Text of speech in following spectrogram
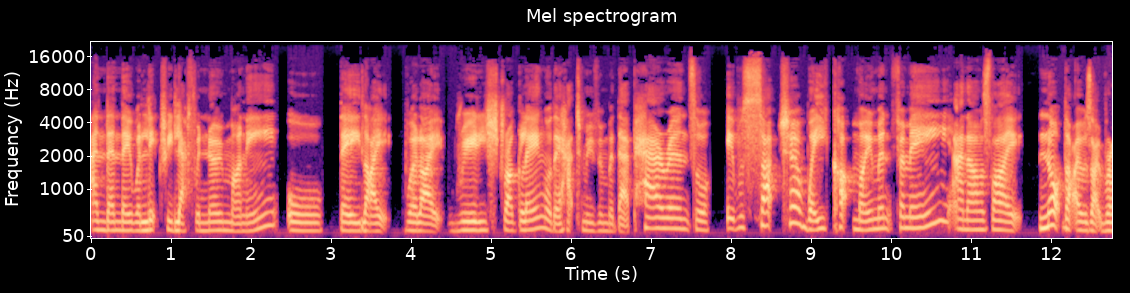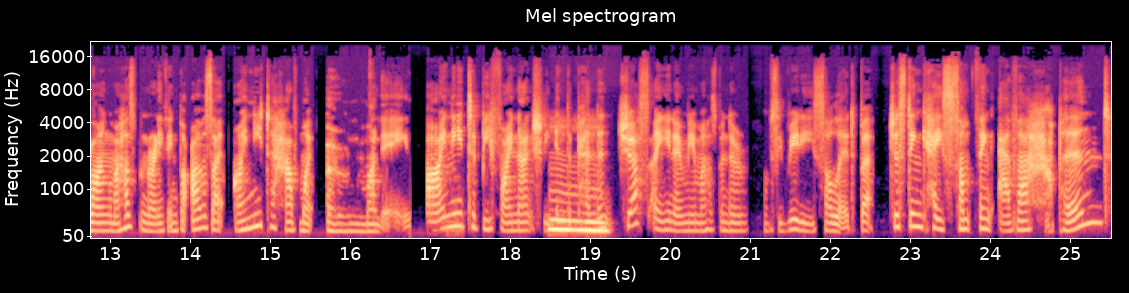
and then they were literally left with no money or they like were like really struggling or they had to move in with their parents or it was such a wake up moment for me and I was like not that I was like relying on my husband or anything, but I was like, I need to have my own money. I need to be financially mm. independent. Just, uh, you know, me and my husband are obviously really solid, but just in case something ever happened,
